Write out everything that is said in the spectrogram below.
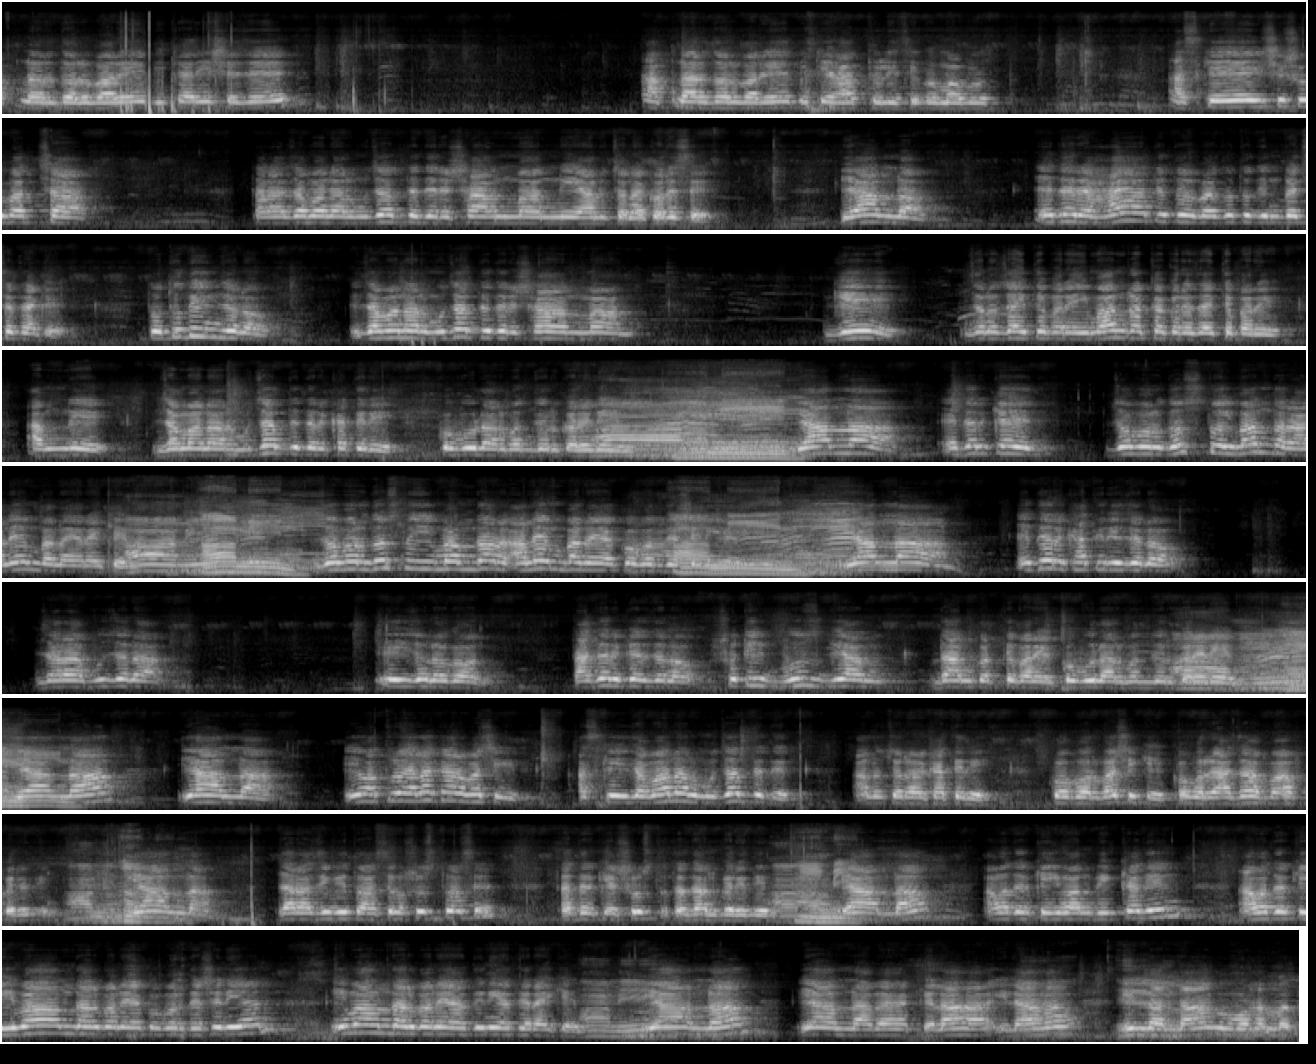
আপনার দরবারে ভিখারি সেজে আপনার দরবারে দুটি হাত তুলেছি গো মাবুদ। আজকে এই শিশু বাচ্চা তারা জামানার মুজাদ্দেদের শান মান নিয়ে আলোচনা করেছে। ইয়া আল্লাহ, এদের হায়াতে তো এবার যতদিন বেঁচে থাকে, ততদিন যেন জামানার মুজাদ্দেদের শান মান গে যেন যাইতে পারে ইমান রক্ষা করে যাইতে পারে। আপনি জামানার মুজাদ্দেদের খাতিরে কবুল আর মঞ্জুর করে নিন। ইয়া আল্লাহ এদেরকে জবরদস্ত ইমানদার আলেম বানায় রাখেন। আমিন। জবরদস্ত ইমানদার আলেম বানায় কবর দেশে ইয়া আল্লাহ এদের খাতিরে যেন যারা বুঝে না এই জনগণ তাদেরকে যেন সঠিক বুঝ জ্ঞান দান করতে পারে কবুল আর মঞ্জুর করে নিন। ইয়া আল্লাহ ইয়া আল্লাহ। এই অত্র এলাকার বাসীর আজকে এই জামানার মুজাদ্দেদের আলোচনার খাতিরে কবরবাসীকে কবরের আজাব মাফ করে দিন। ইয়া আল্লাহ যারা জীবিত আছে অসুস্থ আছে তাদেরকে সুস্থতা দান করে দিন। ইয়া আল্লাহ আমাদেরকে ইমান ভিক্ষা দিন। আমাদেরকে ইমানদার বানায় কবর দেশে নিয়েন। ইমানদার বানায় দুনিয়াতে রাখেন ইয়া আল্লাহ ইয়া আল্লাহ ইলাহা ইল্লাল্লাহ মুহাম্মদ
